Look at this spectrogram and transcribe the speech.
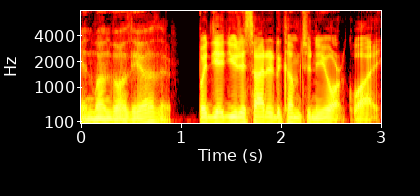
in one way or the other. But yet you decided to come to New York. Why?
